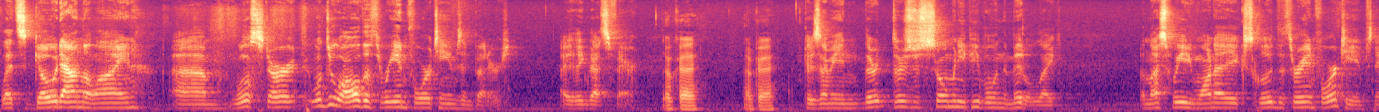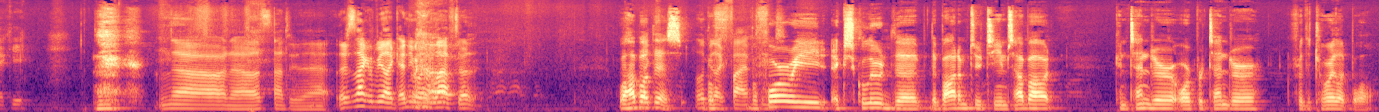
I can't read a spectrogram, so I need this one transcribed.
Let's go down the line. Um, we'll start, we'll do all the three and four teams and betters. I think that's fair. Okay, okay. Because, I mean, there, there's just so many people in the middle. Like, unless we want to exclude the three and four teams, Nikki. No, no, let's not do that. There's not gonna be like anyone left. Well, how about this? it'll be like five Before we exclude the the bottom two teams, how about contender or pretender for the toilet bowl?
